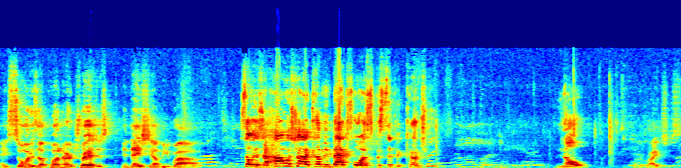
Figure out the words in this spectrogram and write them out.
A sword is upon her treasures, and they shall be robbed. So is Yahushua coming back for a specific country? No. For the righteous.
